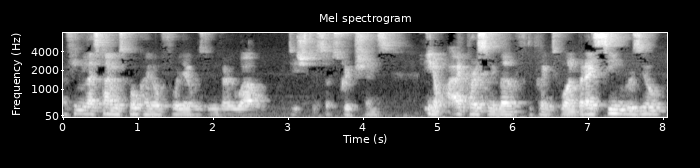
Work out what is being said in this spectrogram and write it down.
I think last time we spoke, I know Folha was doing very well digital subscriptions. You know, I personally love the print one, but I see in Brazil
